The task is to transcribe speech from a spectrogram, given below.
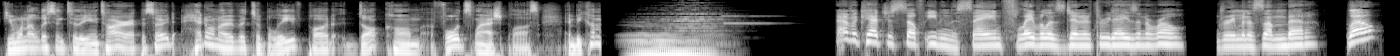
If you want to listen to the entire episode, head on over to believepod.com forward slash plus and become. A Ever catch yourself eating the same flavorless dinner three days in a row? Dreaming of something better? Well,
